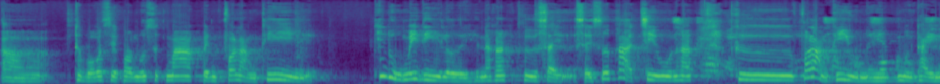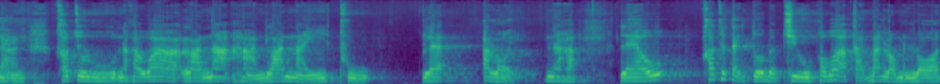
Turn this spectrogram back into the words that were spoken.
เอ่อ เธอบอกว่าเสียความรู้สึกมากเป็นฝรั่งที่ที่ดูไม่ดีเลยนะคะ คือใส่ใส่เสื้อผ้าจิวนะคะ คือฝรั่งที่อยู่ในเมืองไทยนาน เขาจะรู้นะคะว่าร้านอาหารร้านไหนถูกและอร่อยนะคะ แล้ว เขาจะแต่งตัวแบบชิลเพราะว่าอากาศบ้านเรามันร้อน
